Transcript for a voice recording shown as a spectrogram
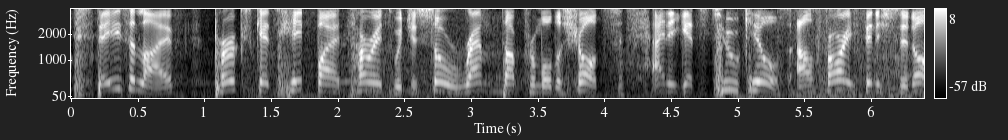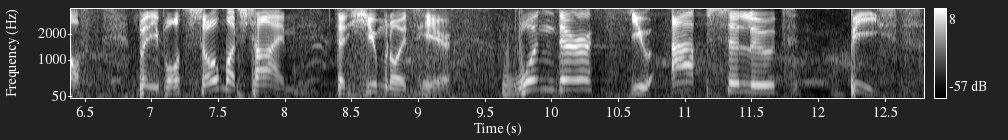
Stays alive, Perkz gets hit by a turret which is so ramped up from all the shots, and he gets two kills. Alphari finishes it off, but he bought so much time that Humanoid's here. Wunder, you absolute beast.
